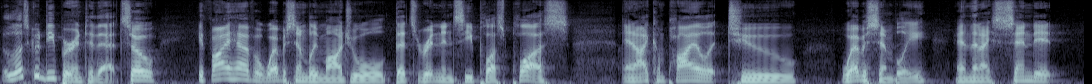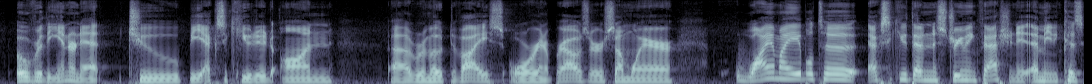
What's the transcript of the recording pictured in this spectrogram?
Let's go deeper into that. So, if I have a WebAssembly module that's written in C and I compile it to WebAssembly and then I send it over the internet to be executed on a remote device or in a browser somewhere why am I able to execute that in a streaming fashion? I mean, because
